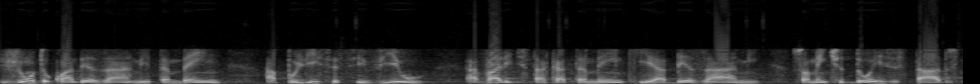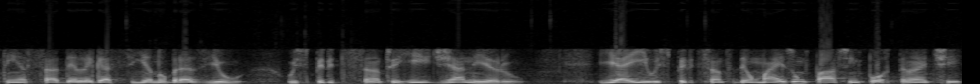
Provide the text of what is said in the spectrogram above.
Junto com a Desarme também, a Polícia Civil, vale destacar também que a Desarme Somente dois estados têm essa delegacia no Brasil, o Espírito Santo e Rio de Janeiro. E aí o Espírito Santo deu mais um passo importante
